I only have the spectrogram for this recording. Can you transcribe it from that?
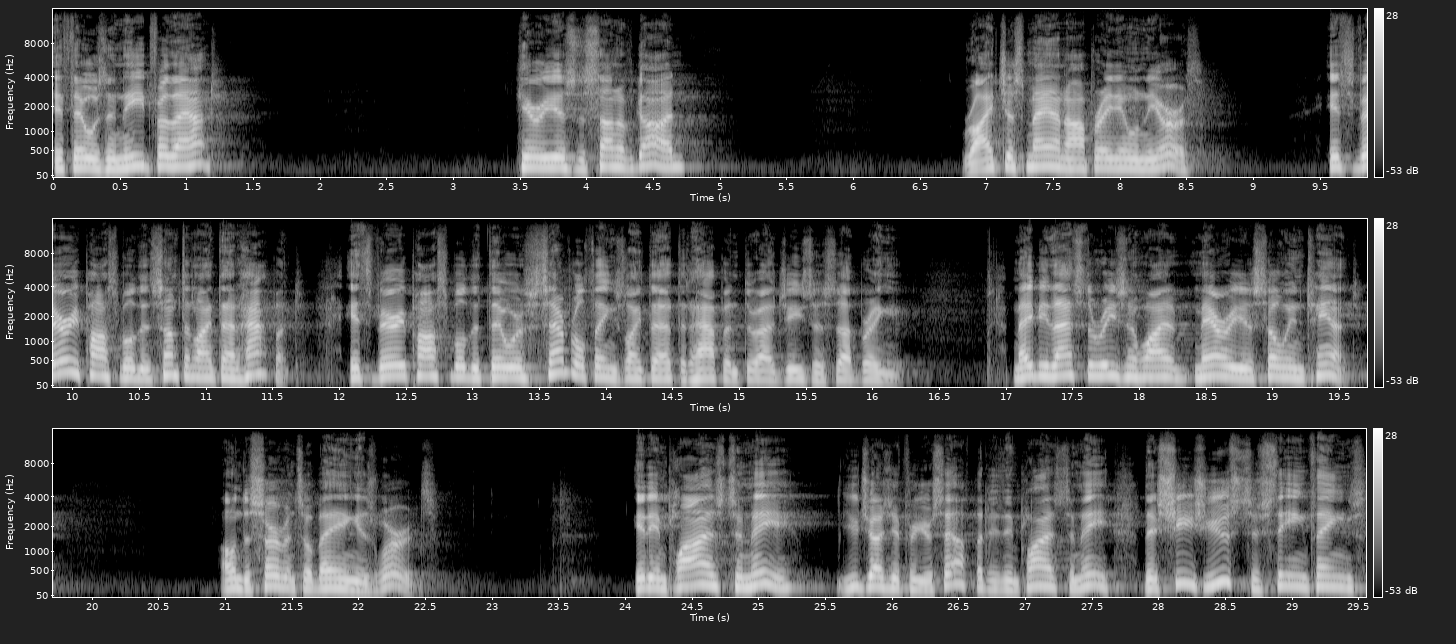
If there was a need for that, here he is, the Son of God, righteous man operating on the earth. It's very possible that something like that happened. It's very possible that there were several things like that that happened throughout Jesus' upbringing. Maybe that's the reason why Mary is so intent on the servants obeying his words. It implies to me, you judge it for yourself, but it implies to me that she's used to seeing things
